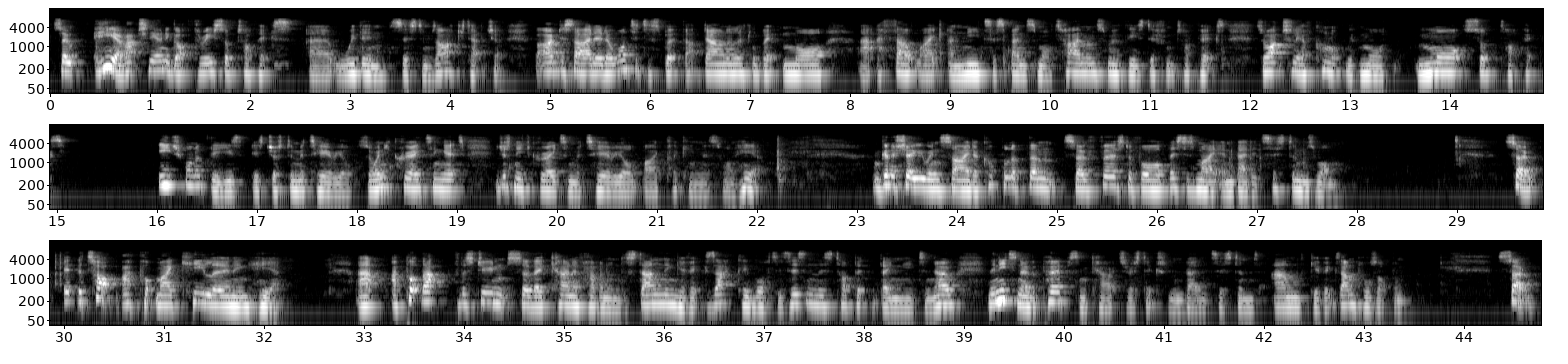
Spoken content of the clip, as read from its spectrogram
So here I've actually only got three subtopics uh, within systems architecture, but I've decided I wanted to split that down a little bit more. Uh, I felt like I need to spend some more time on some of these different topics, so actually I've come up with more, more subtopics. Each one of these is just a material. So when you're creating it, you just need to create a material by clicking this one here. I'm going to show you inside a couple of them. So first of all, this is my embedded systems one. So at the top, I've put my key learning here. Uh, I put that for the students so they kind of have an understanding of exactly what it is in this topic that they need to know. They need to know the purpose and characteristics of embedded systems and give examples of them. So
